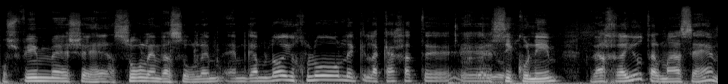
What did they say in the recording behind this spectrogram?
חושבים אה, שאסור להם ואסור להם, הם גם לא יוכלו לקחת אה, אה, סיכונים ואחריות על מעשיהם.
